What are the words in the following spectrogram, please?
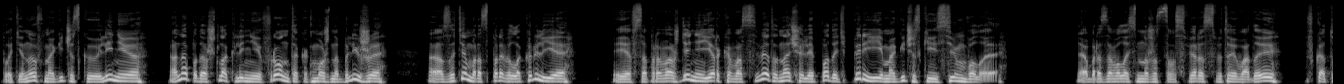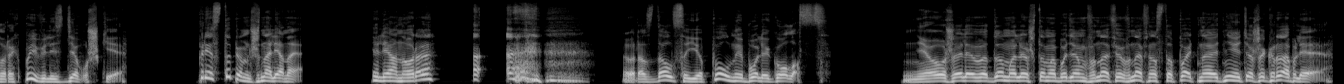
Потянув магическую линию, она подошла к линии фронта как можно ближе, а затем расправила крылья, и в сопровождении яркого света начали падать перья и магические символы. Образовалось множество сфер святой воды, в которых появились девушки. «Приступим, Джиналяна!» «Элеонора?» «А, Раздался ее полный боли голос. «Неужели вы думали, что мы будем вновь и вновь наступать на одни и те же грабли?»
